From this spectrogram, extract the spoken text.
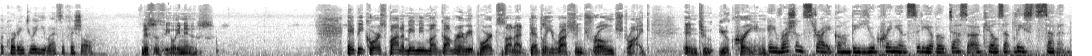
according to a U.S. official. This is VOA News. AP correspondent Mimi Montgomery reports on a deadly Russian drone strike into Ukraine. A Russian strike on the Ukrainian city of Odessa kills at least seven.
